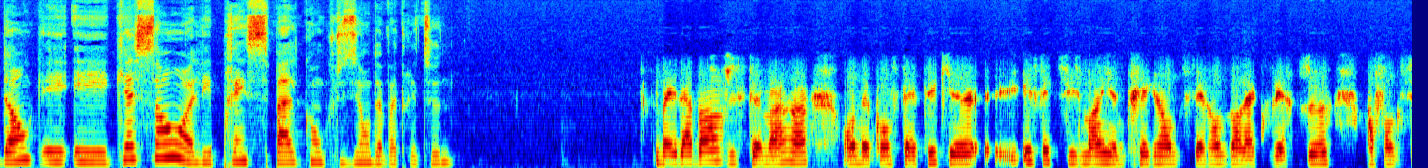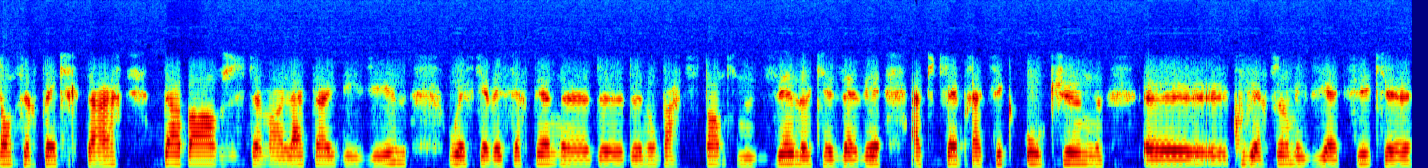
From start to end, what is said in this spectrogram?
Donc, et quelles sont les principales conclusions de votre étude? Ben d'abord justement, hein, on a constaté que effectivement il y a une très grande différence dans la couverture en fonction de certains critères. D'abord justement la taille des villes, où est-ce qu'il y avait certaines euh, de, de nos participants qui nous disaient qu'elles avaient à toute fin pratique aucune euh, couverture médiatique euh,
